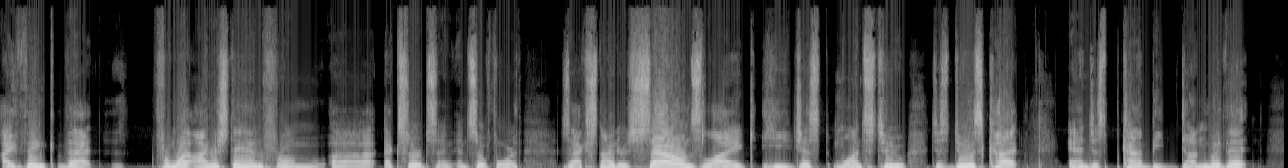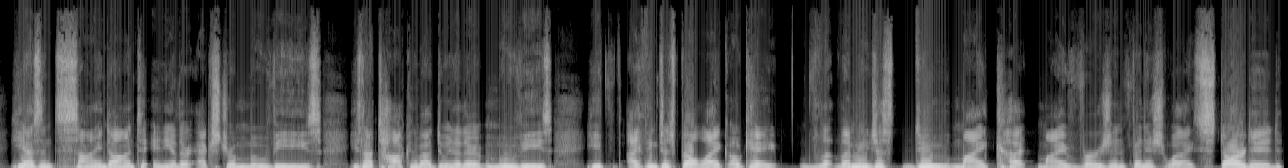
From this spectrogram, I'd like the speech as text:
I think that, from what I understand from uh, excerpts and, and so forth, Zack Snyder sounds like he just wants to just do his cut and just kind of be done with it. He hasn't signed on to any other extra movies. He's not talking about doing other movies. He, I think, just felt like, okay, let, let me just do my cut, my version, finish what I started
